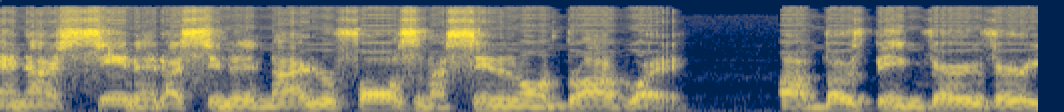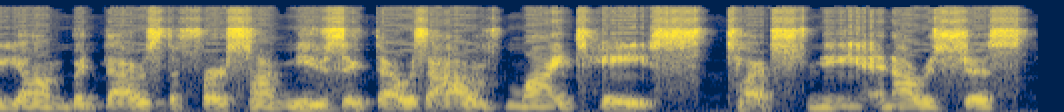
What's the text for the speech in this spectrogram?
and I've seen it. I've seen it in Niagara Falls, and I've seen it on Broadway. Uh, both being very, very young, but that was the first time music that was out of my taste touched me, and I was just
